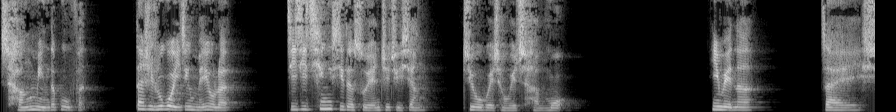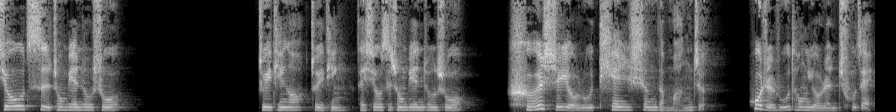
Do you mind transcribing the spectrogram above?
成名的部分，但是如果已经没有了极其清晰的所言之取向，就会成为沉默。因为呢，在修次中边中说，注意听哦，注意听，在修次中边中说。何时有如天生的盲者，或者如同有人处在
